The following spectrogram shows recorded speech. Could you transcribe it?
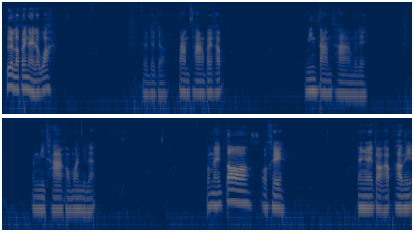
เพื่อนเราไปไหนแล้ววะเดี๋ยวเดี๋ยวตามทางไปครับ วิ่งตามทางไปเลย มันมีทางของมันอยู่แล้วตรงไหนต่อโอเค ยังไงต่อครับคราวนี้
